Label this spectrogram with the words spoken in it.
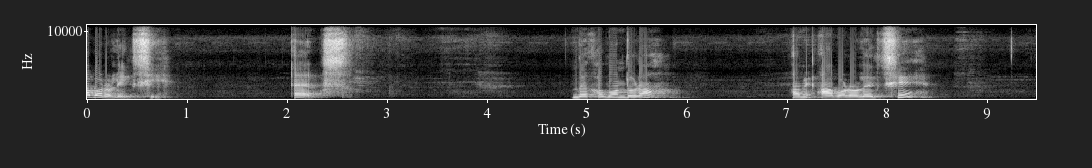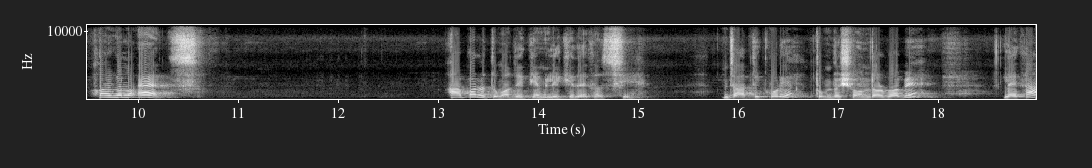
আবারও লিখছি এক্স দেখো বন্ধুরা, আমি আবারও লিখছি। হয়ে গেল এক্স আবারও তোমাদেরকে আমি লিখে দেখাচ্ছি। যাতে করে তোমরা সুন্দরভাবে লেখা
